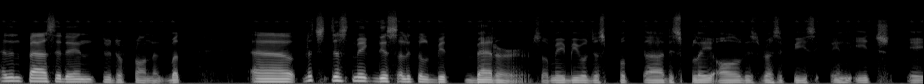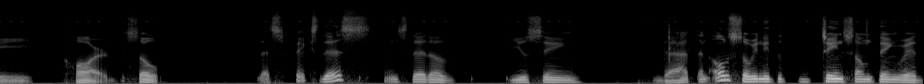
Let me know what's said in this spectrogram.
and then pass it in to the front end. But uh, let's just make this a little bit better. So maybe we'll just put uh, display all these recipes in each a card. So let's fix this instead of using that and also we need to change something with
